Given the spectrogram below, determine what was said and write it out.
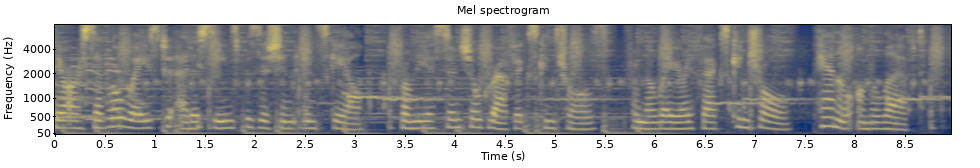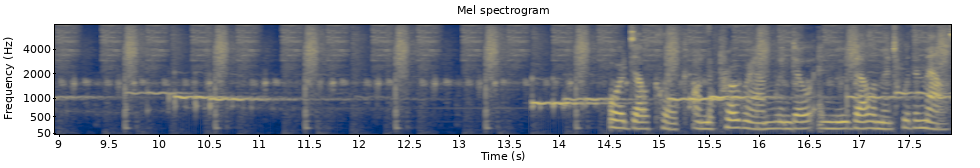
There are several ways to edit scene's position and scale, from the essential graphics controls, from the layer effects control, panel on the left. Or double click on the program window and move element with a mouse.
